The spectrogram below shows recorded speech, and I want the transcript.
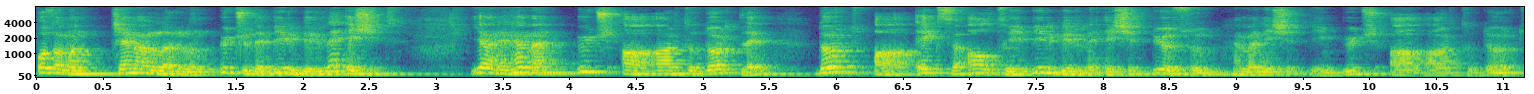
o zaman kenarlarının üçü de birbirine eşit. Yani hemen 3A artı 4 ile 4A eksi 6'yı birbirine eşitliyorsun. Hemen eşitleyeyim. 3A artı 4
